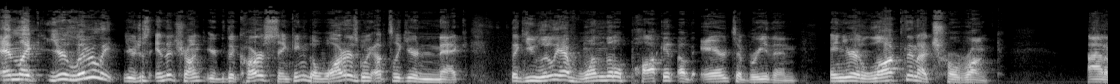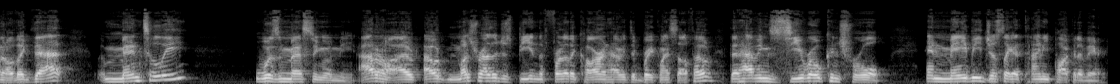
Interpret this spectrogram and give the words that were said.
And like you're literally you're just in the trunk, you're, the car's sinking, the water is going up to like your neck. Like you literally have one little pocket of air to breathe in, and you're locked in a trunk. I don't know, like that mentally was messing with me. I don't know. I, I would much rather just be in the front of the car and having to break myself out than having zero control and maybe just like a tiny pocket of air.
